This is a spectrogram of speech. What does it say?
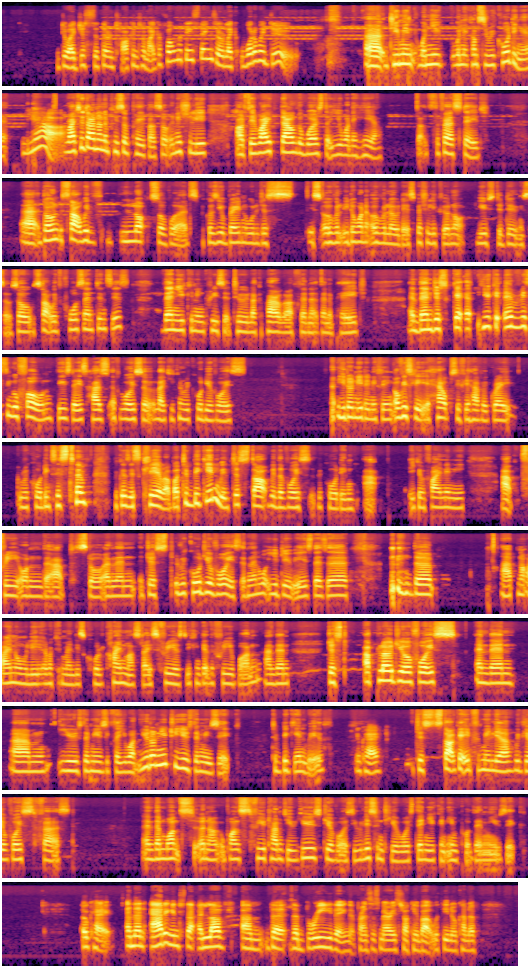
do I just sit there and talk into a microphone with these things, or like, what do I do? uh, do you mean when you when it comes to recording it Yeah. write it down on a piece of paper. So initially, I'd say write down the words that you want to hear. That's the first stage. Uh, don't start with lots of words because your brain will just it's over. You don't want to overload it, especially if you're not used to doing so. So start with four sentences, then you can increase it to like a paragraph, then a, then a page, and then just get uh, you can every single phone these days has a voice, so like you can record your voice you don't need anything. Obviously, it helps if you have a great recording system because it's clearer. But to begin with, just start with a voice recording app. You can find any app free on the app store and then just record your voice. And then what you do is there's a the app not I normally recommend is called KineMaster. It's free as you can get the free one and then just upload your voice and then um, use the music that you want. You don't need to use the music to begin with. Okay. Just start getting familiar with your voice first. And then once you know, once a few times you've used your voice, you listen to your voice, then you can input their music. Okay. And then adding into that, I love um, the the breathing that Frances Mary is talking about with you know kind of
